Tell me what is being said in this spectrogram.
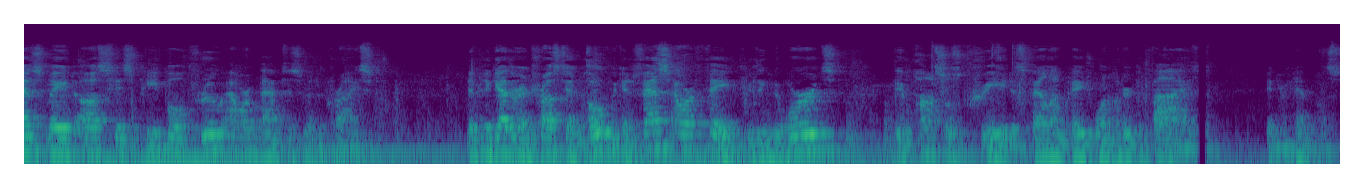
has made us his people through our baptism into Christ. Living together in trust and hope, we confess our faith using the words of the Apostles' Creed as found on page 105 in your hymnals.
